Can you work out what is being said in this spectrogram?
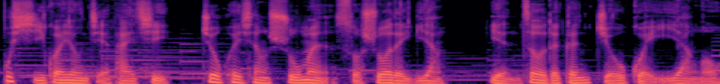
不习惯用节拍器，就会像舒曼所说的一样，演奏的跟酒鬼一样哦。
